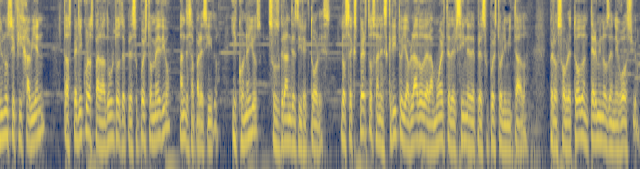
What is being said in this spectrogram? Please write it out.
Si uno se fija bien, las películas para adultos de presupuesto medio han desaparecido, y con ellos sus grandes directores. Los expertos han escrito y hablado de la muerte del cine de presupuesto limitado, pero sobre todo en términos de negocio,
